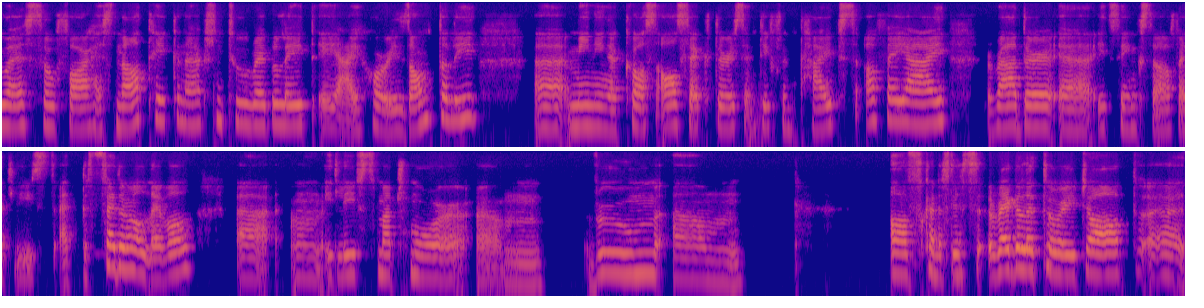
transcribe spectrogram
US so far has not taken action to regulate AI horizontally, uh, meaning across all sectors and different types of AI. Rather, uh, it thinks of, at least at the federal level, uh, um, it leaves much more um, room um, of kind of this regulatory job uh,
